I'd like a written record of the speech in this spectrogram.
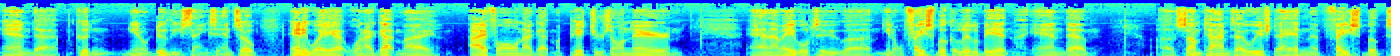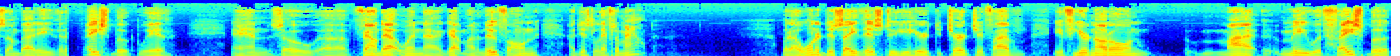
and uh, couldn't you know do these things. And so anyway, uh, when I got my iPhone, I got my pictures on there, and and I'm able to uh, you know Facebook a little bit. And uh, uh, sometimes I wished I hadn't Facebooked somebody that Facebooked with. And so uh, found out when I got my new phone, I just left them out. But I wanted to say this to you here at the church: if I've if you're not on my me with Facebook,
